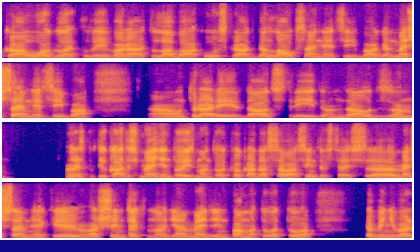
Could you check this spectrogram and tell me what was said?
kā oglekli varētu labāk uzkrāt gan lauksaimniecībā, gan mežsaimniecībā. Un tur arī ir daudz strīdu un daudz. Um, Respektīvi, katrs mēģina to izmantot kaut kādās savās interesēs. Mežsaimnieki ar šīm tehnoloģijām mēģina pamatot to, ka viņi var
